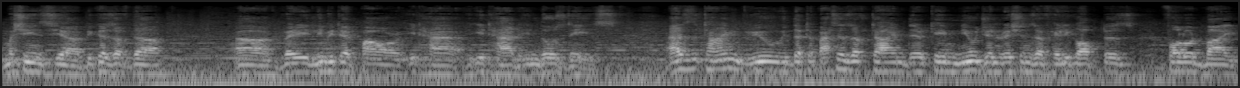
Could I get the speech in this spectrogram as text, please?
machines here because of the uh, very limited power it had it had in those days. As the time grew, with the passage of time, there came new generations of helicopters, followed by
